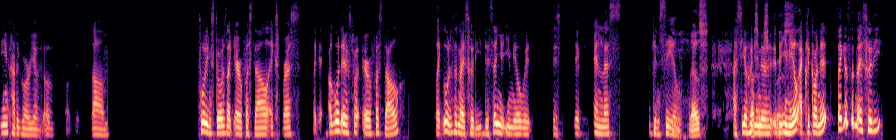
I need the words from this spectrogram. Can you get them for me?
same category of of, of this, um clothing stores like Aeropostale, Express. Like, I'll go to Express, Aeropostale. Like, oh, this is a nice hoodie. They send you an email with this like, endless freaking Mm, sale. that's I see a hoodie in the the email. I click on it. It's like it's a nice hoodie,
